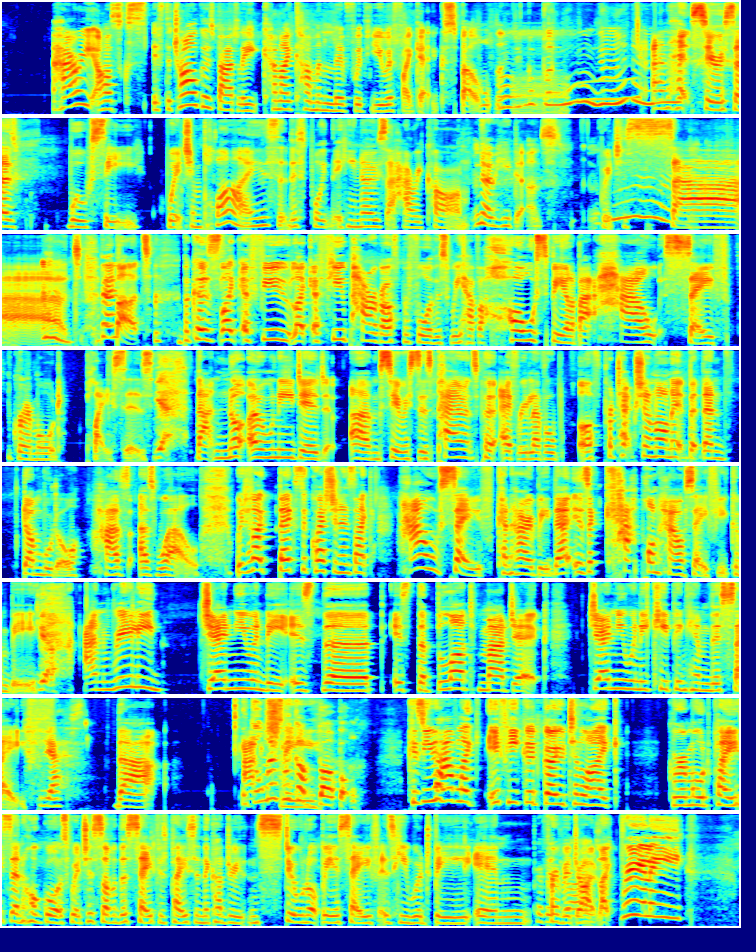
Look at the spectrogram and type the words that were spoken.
Harry asks if the trial goes badly, can I come and live with you if I get expelled? And Sirius says, "We'll see," which implies at this point that he knows that Harry can't. no, he does. which is sad. Then- but because like a few like a few paragraphs before this, we have a whole spiel about how safe Grimmauld places. is. Yes. That not only did um Sirius's parents put every level of protection on it, but then Dumbledore has as well. Which like begs the question is like how safe can Harry be? There is a cap on how safe you can be. Yeah. And really genuinely is the is the blood magic genuinely keeping him this safe Yes. that It's almost like a bubble. because you have like if he could go to like Grimmauld Place and Hogwarts, which is some of the safest place in the country, and still not be as safe as he would be in Privet Privet, Drive. Drive. Like really,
